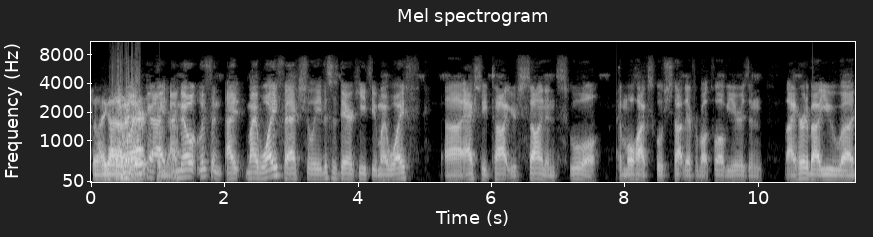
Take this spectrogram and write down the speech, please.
so I got Mike. I, I know. Listen, I my wife actually. This is Derek Heatu. My wife uh, actually taught your son in school the Mohawk School. She taught there for about 12 years, and I heard about you uh,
